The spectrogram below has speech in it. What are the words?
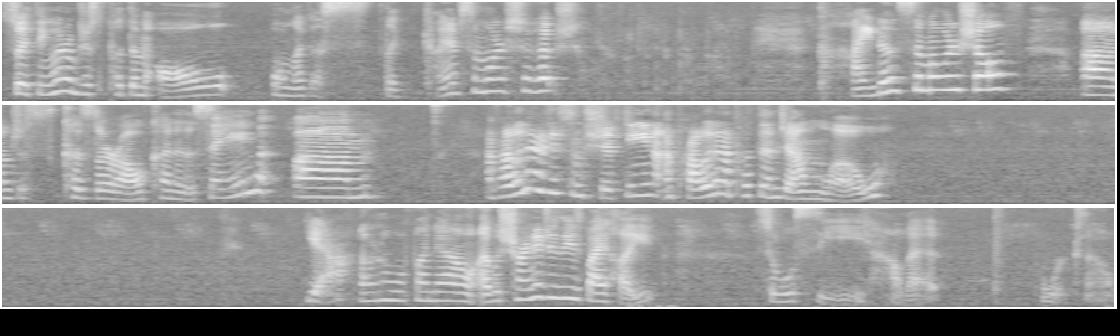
So I think I'm going to just put them all on like a, like kind of similar. Kind of similar shelf. Um, just because they're all kind of the same. Um, I'm probably going to do some shifting. I'm probably going to put them down low. yeah, I don't know. We'll find out. I was trying to do these by height, so we'll see how that works out.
